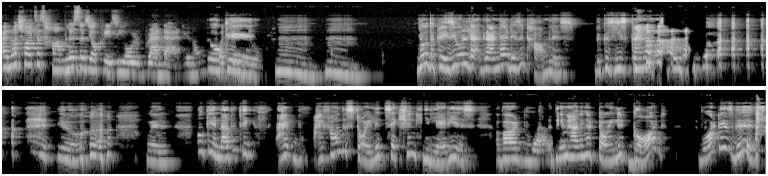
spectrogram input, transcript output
I'm not, sure it's as harmless as your crazy old granddad, you know. Okay. Hmm. Hmm. No, the crazy old da- granddad isn't harmless because he's kind of, you know. Well, okay. Another thing, I I found this toilet section hilarious about yeah. them having a toilet god. What is this?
